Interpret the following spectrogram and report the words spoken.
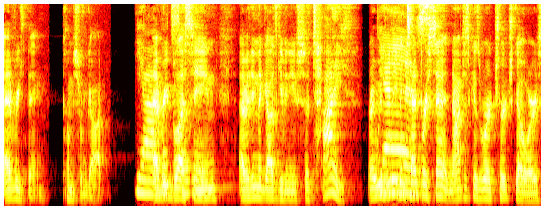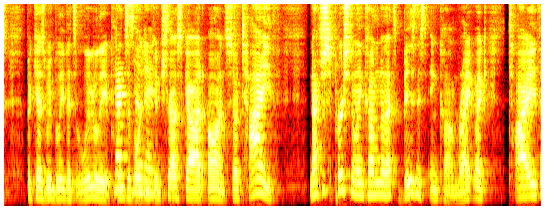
Everything comes from God. yeah. Every that's so blessing, everything that God's given you. So tithe, right? We believe in 10%, not just because we're churchgoers, because we believe it's literally a principle so you can trust God on. So tithe, not just personal income, no, that's business income, right? Like tithe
